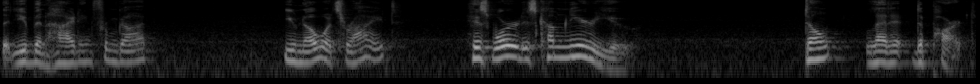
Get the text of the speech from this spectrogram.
that you've been hiding from God? You know what's right. His word has come near you. Don't let it depart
